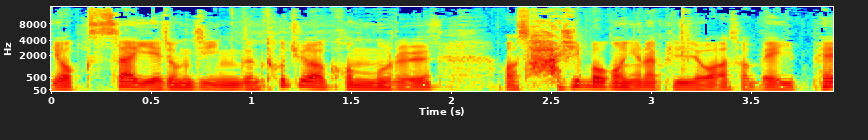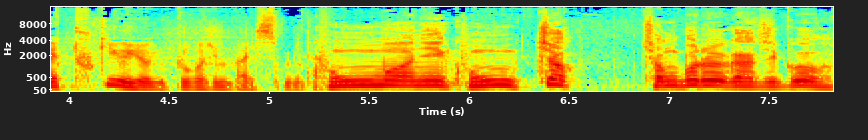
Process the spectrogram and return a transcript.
역사 예정지 인근 토지와 건물을 40억 어, 원이나 빌려와서 매입해 투기 의혹이 불거진 바 있습니다. 공무원이 공적 정보를 가지고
